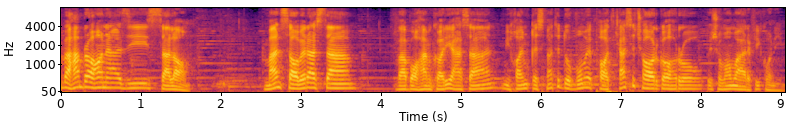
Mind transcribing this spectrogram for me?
و همراهان عزیز سلام. من صابر هستم و با همکاری حسن می‌خوایم قسمت دوم پادکست چهارگاه رو به شما معرفی کنیم.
